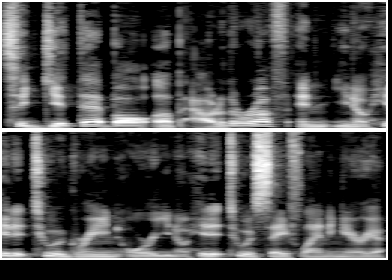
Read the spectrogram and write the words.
to get that ball up out of the rough and you know hit it to a green or you know hit it to a safe landing area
